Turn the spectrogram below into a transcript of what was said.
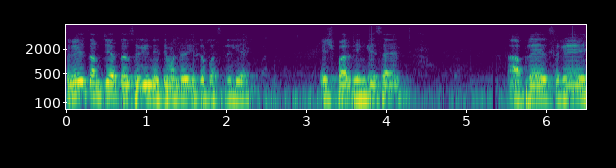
सगळीच आमची आता सगळी नेते मंडळी इथं बसलेली आहे यशपाल भिंगे साहेब आपले सगळे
